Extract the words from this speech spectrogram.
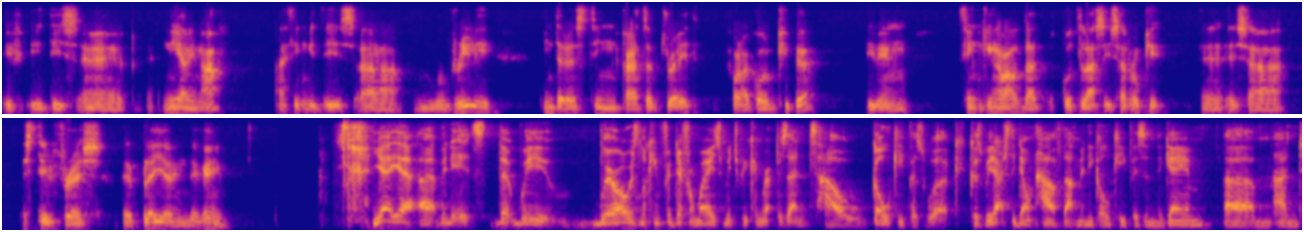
if it is uh, near enough. I think it is a really interesting character trait for a goalkeeper. Even thinking about that, Cutlass is a rookie, uh, is a still fresh uh, player in the game. Yeah, yeah. Uh, I mean, it's that we we're always looking for different ways in which we can represent how goalkeepers work because we actually don't have that many goalkeepers in the game. Um, and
